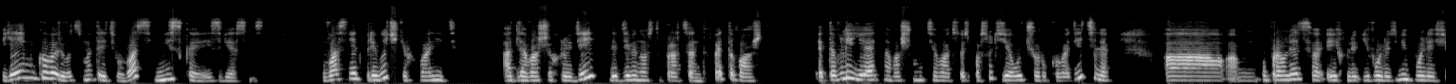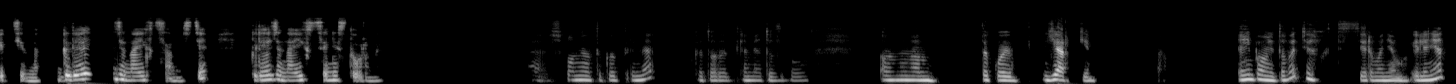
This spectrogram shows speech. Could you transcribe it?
Я ему говорю, вот смотрите, у вас низкая известность, у вас нет привычки хвалить, а для ваших людей, для 90% это важно. Это влияет на вашу мотивацию. То есть, по сути, я учу руководителя а, управлять их, его людьми более эффективно, глядя на их ценности, глядя на их сильные стороны. Вспомнила такой пример, который для меня тоже был такой яркий. Я не помню, это в этих тестированиях или нет,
